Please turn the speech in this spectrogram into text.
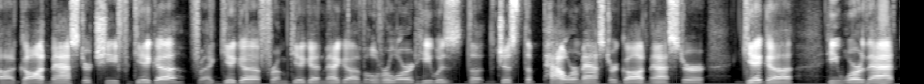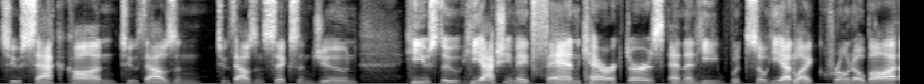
uh, Godmaster Chief Giga, Giga from Giga and Mega of Overlord. He was the just the Power Master Godmaster Giga. He wore that to SacCon 2000, 2006 in June. he used to he actually made fan characters and then he would so he had like chronobot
